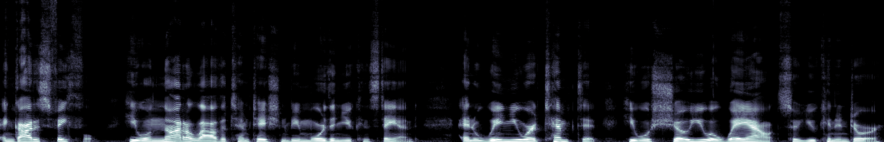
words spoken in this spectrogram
And God is faithful. He will not allow the temptation to be more than you can stand. And when you are tempted, He will show you a way out so you can endure.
